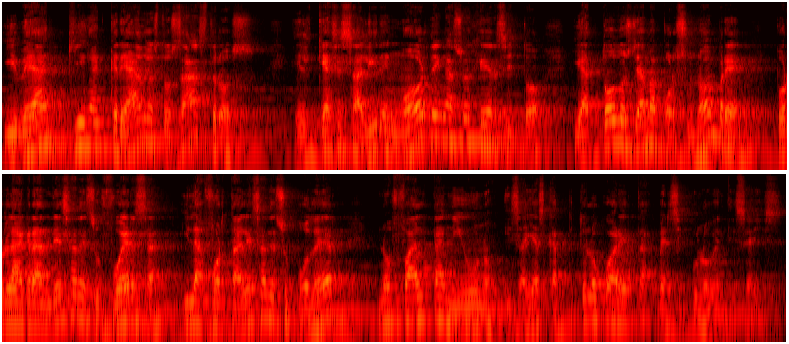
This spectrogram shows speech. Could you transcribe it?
y vean quién ha creado estos astros, el que hace salir en orden a su ejército y a todos llama por su nombre, por la grandeza de su fuerza y la fortaleza de su poder, no falta ni uno. Isaías capítulo 40, versículo 26.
